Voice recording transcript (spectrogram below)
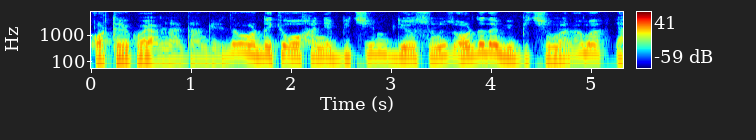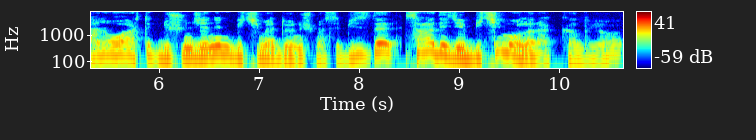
ortaya koyanlardan biridir. Oradaki o hani biçim diyorsunuz, orada da bir biçim var ama yani o artık düşüncenin biçime dönüşmesi. Bizde sadece biçim olarak kalıyor.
